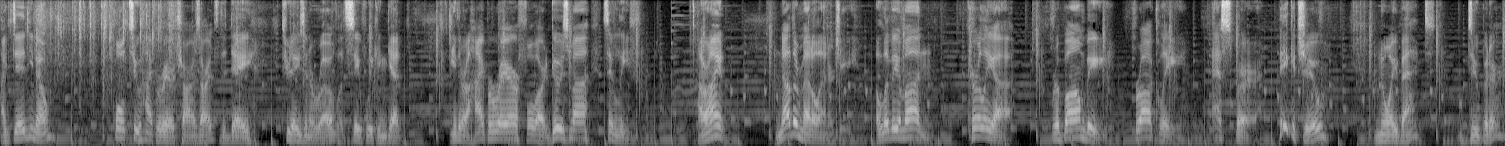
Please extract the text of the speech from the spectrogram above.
I did, you know, pull two hyper rare Charizards the day, two days in a row. Let's see if we can get either a hyper rare, full art Guzma, say Leaf. All right, another metal energy. Olivia Munn, Kirlia, Ribombee, Broccoli, Esper, Pikachu, Noibat, Dewpider,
